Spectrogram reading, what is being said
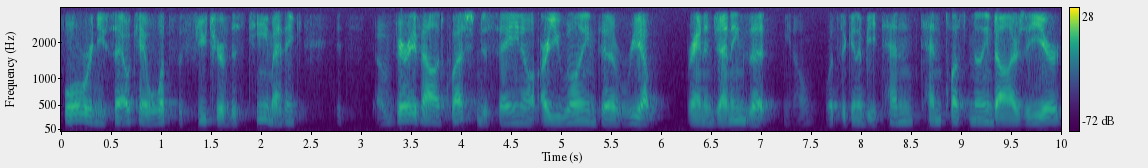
forward and you say, okay, well, what's the future of this team? I think it's a very valid question to say, you know, are you willing to re-up Brandon Jennings at, you know, what's it going to be, 10, 10 plus million dollars a year?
